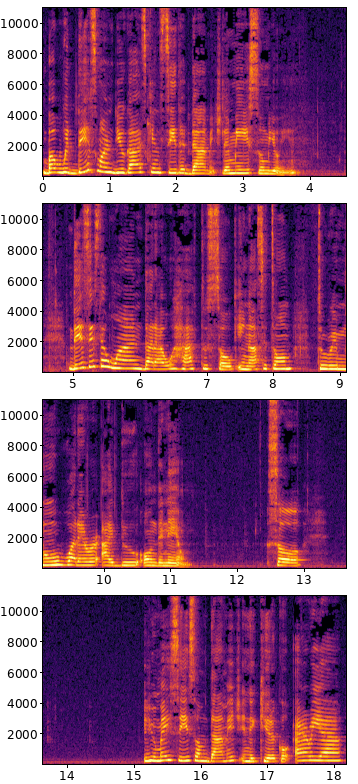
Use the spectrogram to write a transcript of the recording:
But with this one, you guys can see the damage. Let me zoom you in. This is the one that I will have to soak in acetone to remove whatever I do on the nail. So you may see some damage in the cuticle area.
